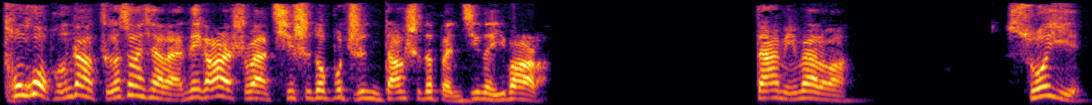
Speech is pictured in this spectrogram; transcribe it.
通货膨胀折算下来，那个二十万其实都不值你当时的本金的一半了。大家明白了吧？所以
